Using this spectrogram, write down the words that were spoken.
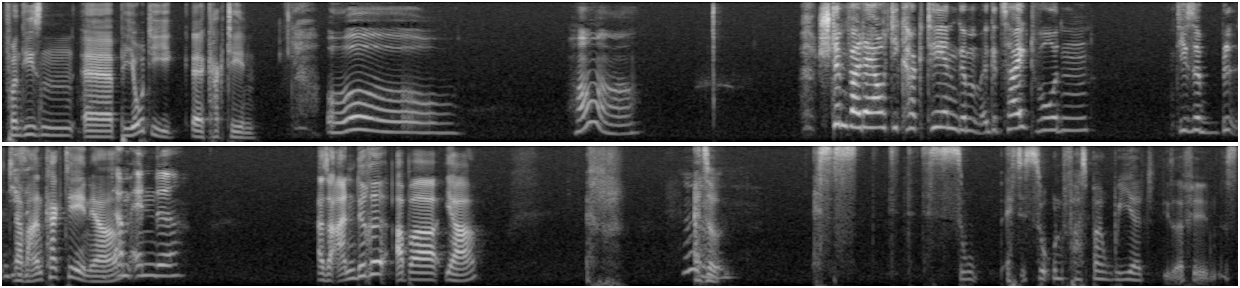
von diesen äh, Peyote-Kakteen. Oh. Ha. Stimmt, weil da ja auch die Kakteen ge gezeigt wurden. Diese, diese Da waren Kakteen, ja. am Ende. Also andere, aber ja. Also, es ist, es ist so, es ist so unfassbar weird, dieser Film. Das,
